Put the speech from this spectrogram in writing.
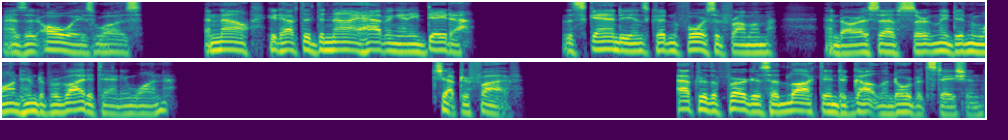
as it always was, and now he'd have to deny having any data. The Scandians couldn't force it from him, and RSF certainly didn't want him to provide it to anyone. Chapter 5 After the Fergus had locked into Gotland Orbit Station,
